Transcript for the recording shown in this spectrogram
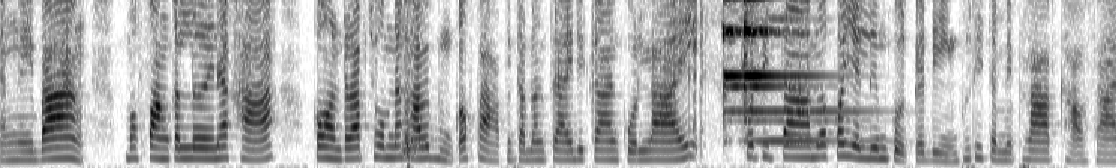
ยังไงบ้าง มาฟังกันเลยนะคะ ก่อนรับชมนะคะแม่บุ๋มก็ฝากเป็นกำลังใจด้วยการกดไลค์กดติดตามแล้วก็อย่าลืมกดกระดิ่งเพื่อที่จะไม่พลาดข่าวสาร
